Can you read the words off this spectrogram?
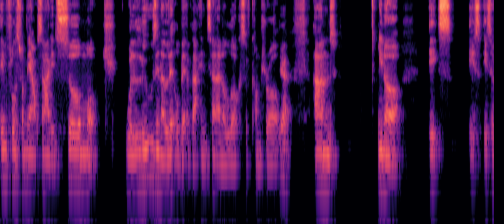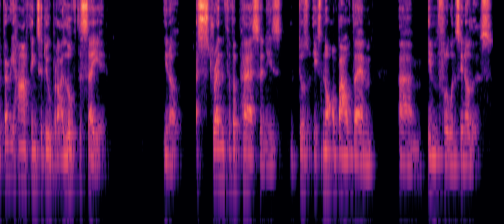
influenced from the outside in so much, we're losing a little bit of that internal locus of control. Yeah. And, you know, it's, it's, it's a very hard thing to do, but I love the saying, you know, a strength of a person is doesn't it's not about them um, influencing others.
